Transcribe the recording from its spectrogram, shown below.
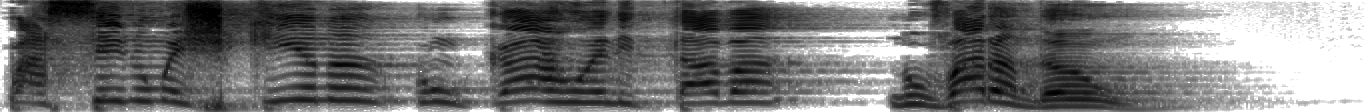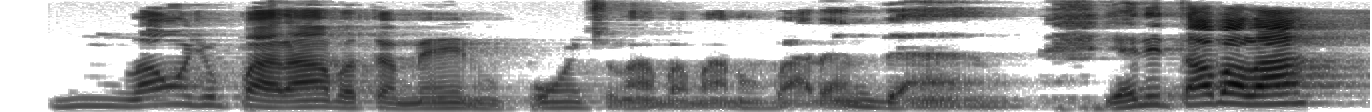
passei numa esquina com o carro, ele estava no varandão. Lá onde eu parava também, no ponte, lá no varandão. E ele estava lá,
